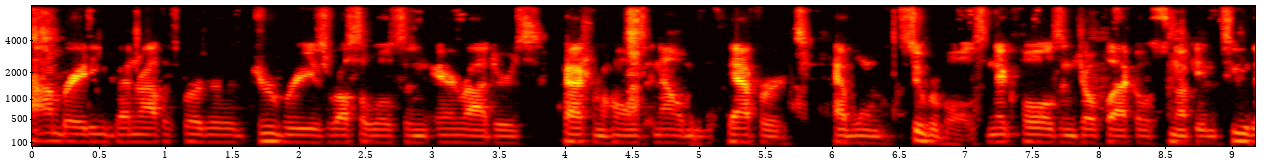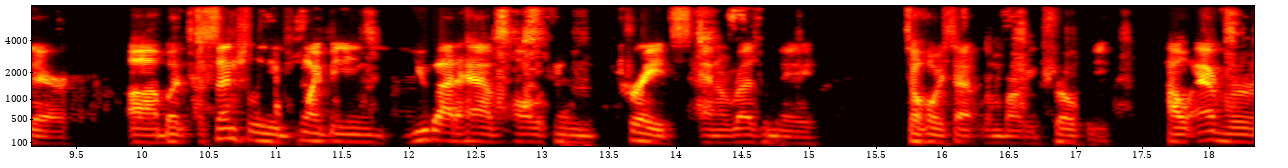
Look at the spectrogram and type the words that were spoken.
Tom Brady, Ben Roethlisberger, Drew Brees, Russell Wilson, Aaron Rodgers, Patrick Mahomes, and now Stafford have won Super Bowls. Nick Foles and Joe Flacco snuck in two there. Uh, but essentially, point being, you got to have Hall of Fame traits and a resume to hoist that Lombardi Trophy. However,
